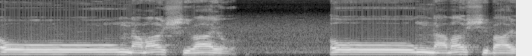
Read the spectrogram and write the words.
ওং নমঃ শিবায়। ওং নমঃ শিবায়।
